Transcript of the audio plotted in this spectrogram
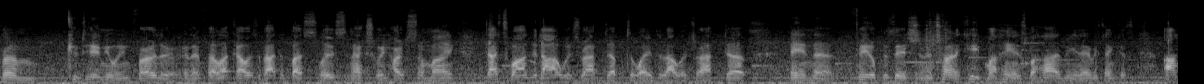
from continuing further and it felt like I was about to bust loose and actually hurt somebody. That's why that I was wrapped up the way that I was wrapped up in the fetal position and trying to keep my hands behind me and everything because I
